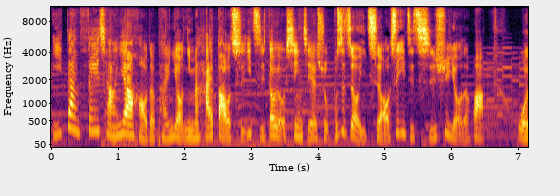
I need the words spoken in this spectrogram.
一旦非常要好的朋友，你们还保持一直都有性接触，不是只有一次哦，是一直持续有的话。我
